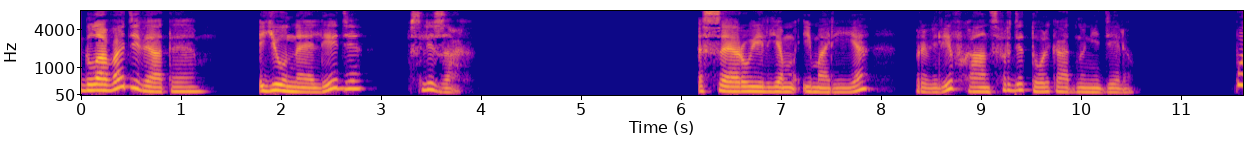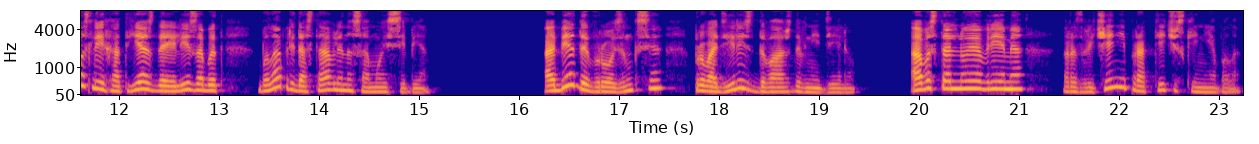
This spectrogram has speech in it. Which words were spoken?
Глава девятая. Юная леди в слезах. Сэр Уильям и Мария провели в Хансфорде только одну неделю. После их отъезда Элизабет была предоставлена самой себе. Обеды в Розингсе проводились дважды в неделю, а в остальное время развлечений практически не было.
